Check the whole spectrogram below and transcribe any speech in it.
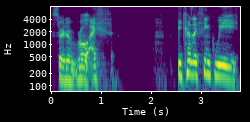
sort of role. I because I think we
